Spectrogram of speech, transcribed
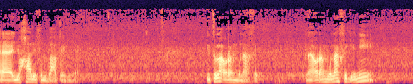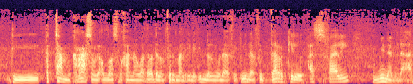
uh, yukhaliful batin ya Itulah orang munafik. Nah, orang munafik ini dikecam keras oleh Allah Subhanahu wa taala dalam firman ini innal munafiqina fid darkil asfali minan nar.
